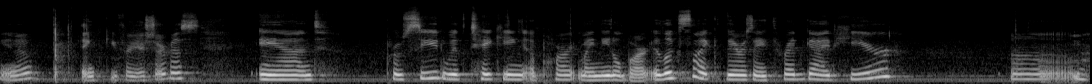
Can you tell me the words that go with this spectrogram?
you know, thank you for your service, and proceed with taking apart my needle bar. It looks like there's a thread guide here um,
